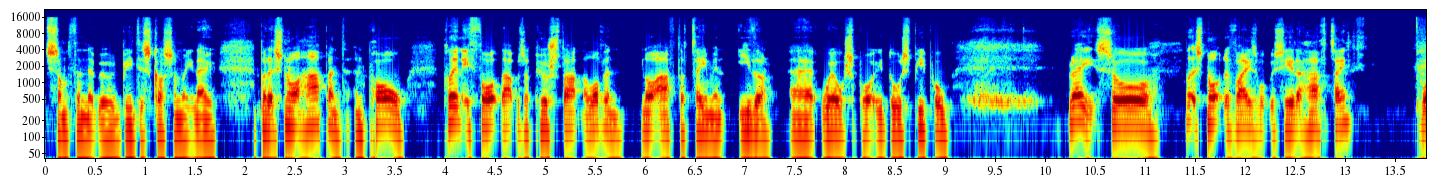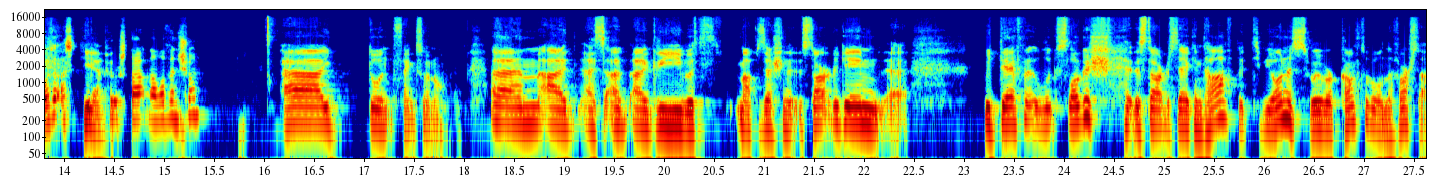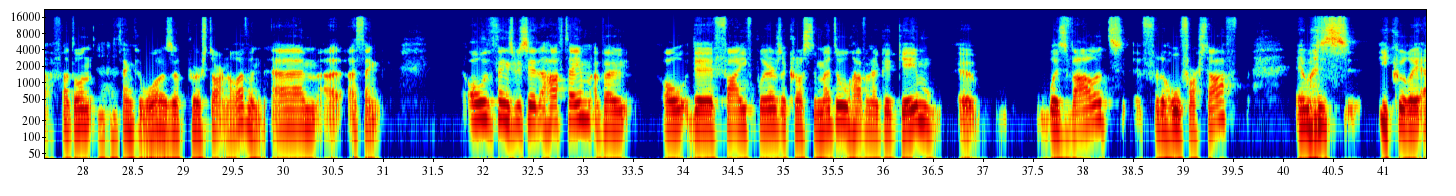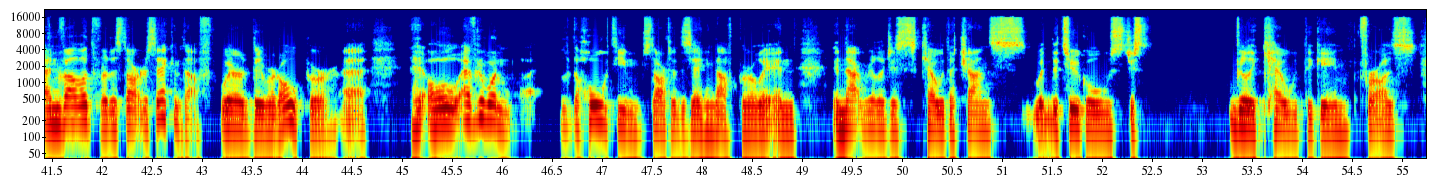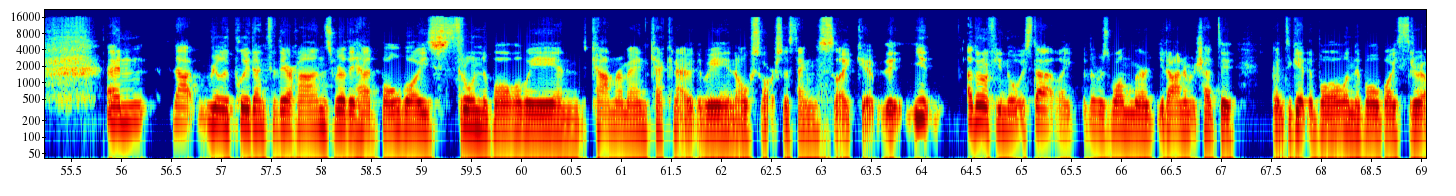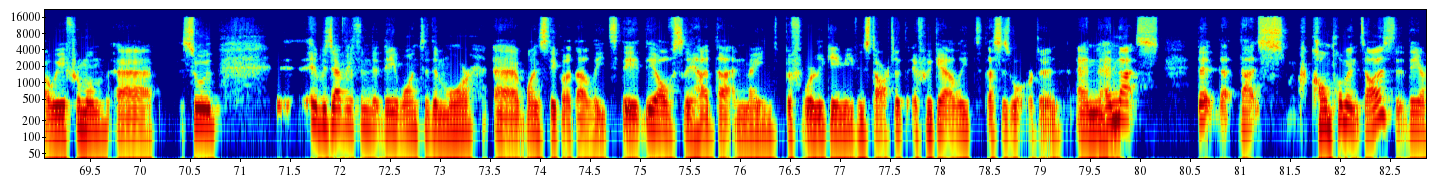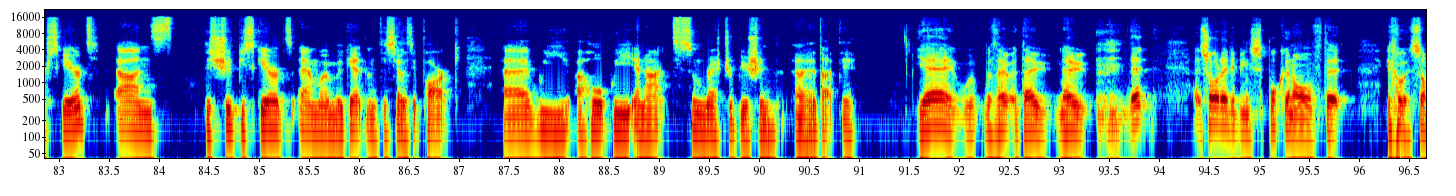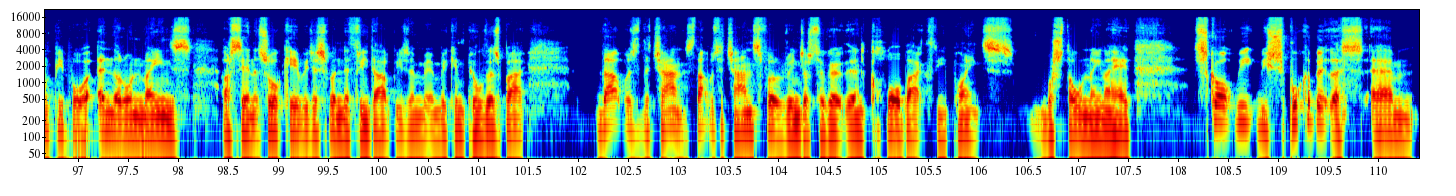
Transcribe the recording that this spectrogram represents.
something that we would be discussing right now, but it's not happened. And Paul, plenty thought that was a poor start starting eleven. Not after timing either. Uh, well spotted those people. Right, so let's not revise what we said at half time. Was it a yeah. poor starting eleven, Sean? I don't think so. No, um, I, I, I agree with my position at the start of the game. Uh, we definitely looked sluggish at the start of the second half, but to be honest, we were comfortable in the first half. I don't mm-hmm. think it was a poor starting eleven. Um, I, I, think all the things we said at halftime about all the five players across the middle having a good game was valid for the whole first half. It was equally invalid for the start of the second half, where they were all poor. Uh, all everyone, the whole team started the second half poorly, and and that really just killed a chance. With the two goals, just really killed the game for us, and that really played into their hands where they had ball boys throwing the ball away and cameramen kicking it out of the way and all sorts of things. Like uh, you, I don't know if you noticed that. Like there was one where Juranovic had to went to get the ball and the ball boy threw it away from him. Uh, so it was everything that they wanted and more uh, once they got that lead. They they obviously had that in mind before the game even started. If we get a lead, this is what we're doing, and mm-hmm. and that's that, that that's a compliment to us that they are scared and they should be scared. And um, when we get them to Celtic Park, uh, we I hope we enact some retribution uh, that day. Yeah, w- without a doubt. Now that it's already been spoken of that you know, some people in their own minds are saying it's okay, we just win the three derbies and, and we can pull this back. That was the chance. That was a chance for Rangers to go out there and claw back three points. We're still nine ahead. Scott, we, we spoke about this um,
